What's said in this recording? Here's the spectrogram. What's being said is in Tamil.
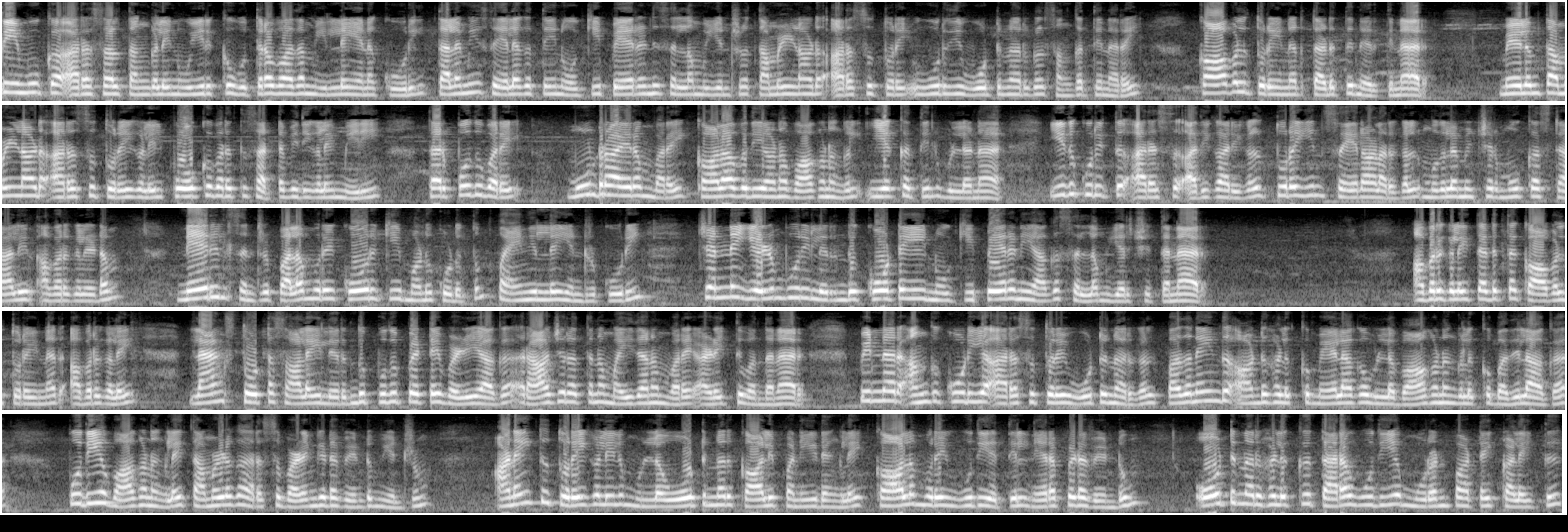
திமுக அரசால் தங்களின் உயிருக்கு உத்தரவாதம் இல்லை என கூறி தலைமை செயலகத்தை நோக்கி பேரணி செல்ல முயன்ற தமிழ்நாடு அரசு துறை ஊர்தி ஓட்டுநர்கள் சங்கத்தினரை காவல்துறையினர் தடுத்து நிறுத்தினர். மேலும் தமிழ்நாடு அரசு துறைகளில் போக்குவரத்து சட்ட விதிகளை மீறி தற்போது வரை மூன்றாயிரம் வரை காலாவதியான வாகனங்கள் இயக்கத்தில் உள்ளன. இது குறித்து அரசு அதிகாரிகள் துறையின் செயலாளர்கள் முதலமைச்சர் மு க ஸ்டாலின் அவர்களிடம் நேரில் சென்று பலமுறை கோரிக்கை மனு கொடுத்தும் பயனில்லை என்று கூறி சென்னை எழும்பூரிலிருந்து கோட்டையை நோக்கி பேரணியாக செல்ல முயற்சித்தனர். அவர்களை தடுத்த காவல்துறையினர் அவர்களை லாங்ஸ் தோட்ட சாலையிலிருந்து புதுப்பேட்டை வழியாக ராஜரத்ன மைதானம் வரை அழைத்து வந்தனர். பின்னர் அங்கு கூடிய அரசு துறை ஓட்டுநர்கள் பதினைந்து ஆண்டுகளுக்கு மேலாக உள்ள வாகனங்களுக்கு பதிலாக புதிய வாகனங்களை தமிழக அரசு வழங்கிட வேண்டும் என்றும் அனைத்து துறைகளிலும் உள்ள ஓட்டுநர் காலி பணியிடங்களை காலமுறை ஊதியத்தில் நிரப்பிட வேண்டும் ஓட்டுநர்களுக்கு தர ஊதிய முரண்பாட்டை கலைத்து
